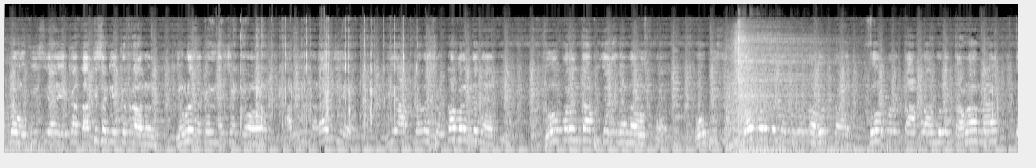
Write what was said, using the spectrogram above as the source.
आपल्या ओबीसी या एका जातीसाठी एकत्र आलोय. एवढं सगळ्यांनी लक्षात ठेवावं. आणि ही लढायची आहे. ही आपल्याला शेवटापर्यंत न्यायची जोपर्यंत आपली जनगणना होत नाही ओबीसीची जोपर्यंत जनगणना होत नाही तोपर्यंत आपलं आंदोलन थांबणार नाही. ते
